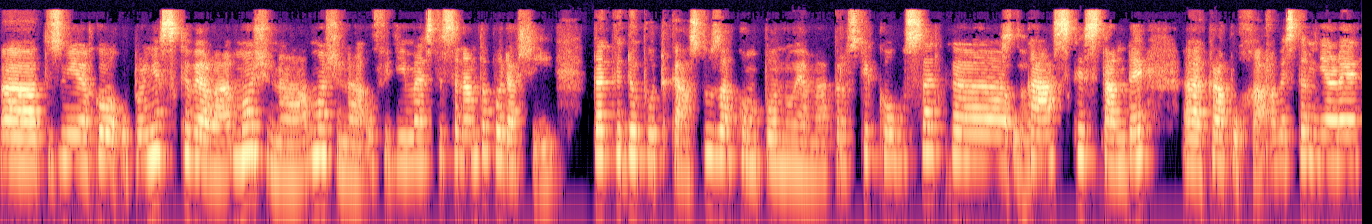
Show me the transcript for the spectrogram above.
Uh, to zní jako úplně skvěle. Možná, možná, uvidíme, jestli se nám to podaří, tak do podcastu zakomponujeme prostě kousek uh, ukázky standy uh, Klapucha, abyste měli uh,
